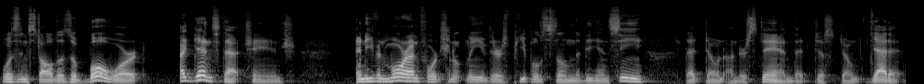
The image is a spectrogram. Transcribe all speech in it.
was installed as a bulwark against that change. And even more unfortunately, there's people still in the DNC that don't understand, that just don't get it.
